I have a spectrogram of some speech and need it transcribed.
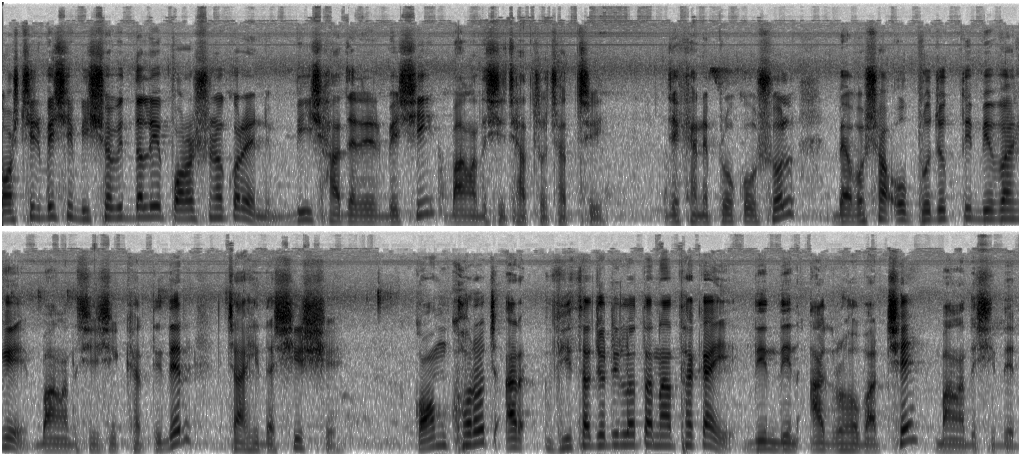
দশটির বেশি বিশ্ববিদ্যালয়ে পড়াশোনা করেন বিশ হাজারের বেশি বাংলাদেশি ছাত্রছাত্রী যেখানে প্রকৌশল ব্যবসা ও প্রযুক্তি বিভাগে বাংলাদেশি শিক্ষার্থীদের চাহিদা শীর্ষে। কম খরচ আর ভিসা জটিলতা না থাকায় দিন দিন আগ্রহ বাড়ছে বাংলাদেশিদের।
